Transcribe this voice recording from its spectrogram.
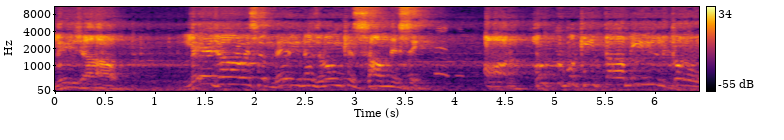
ले जाओ. ले जाओ इसे मेरी नज़रों के सामने से. और हुक्म की तामील करो.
